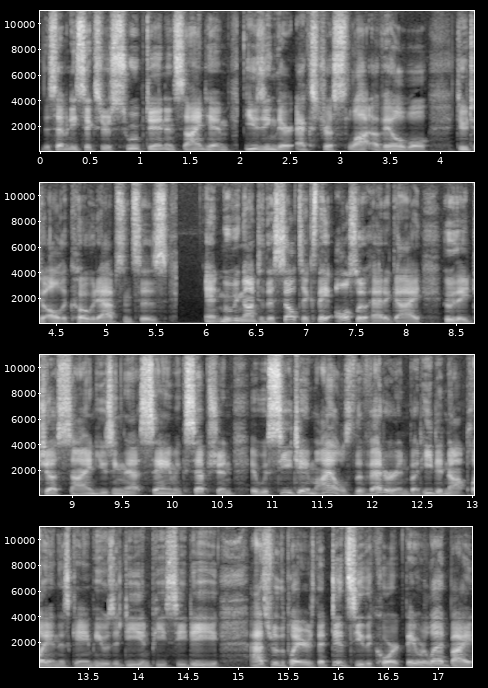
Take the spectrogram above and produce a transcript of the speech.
the 76ers swooped in and signed him using their extra slot available due to all the COVID absences. And moving on to the Celtics, they also had a guy who they just signed using that same exception. It was CJ Miles, the veteran, but he did not play in this game. He was a DNP CD. As for the players that did see the court, they were led by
